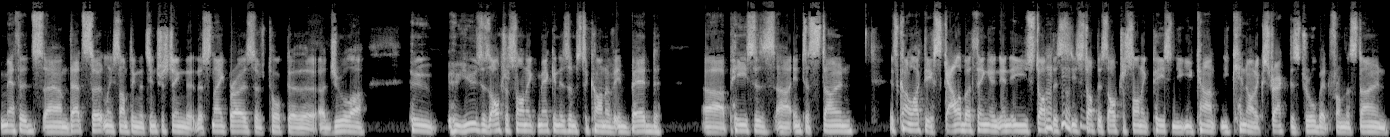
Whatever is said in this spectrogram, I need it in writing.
methods. Um, that's certainly something that's interesting. The, the Snake Bros have talked to the, a jeweler who who uses ultrasonic mechanisms to kind of embed uh, pieces uh, into stone. It's kind of like the Excalibur thing, and, and you stop this you stop this ultrasonic piece, and you, you can't you cannot extract this drill bit from the stone.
